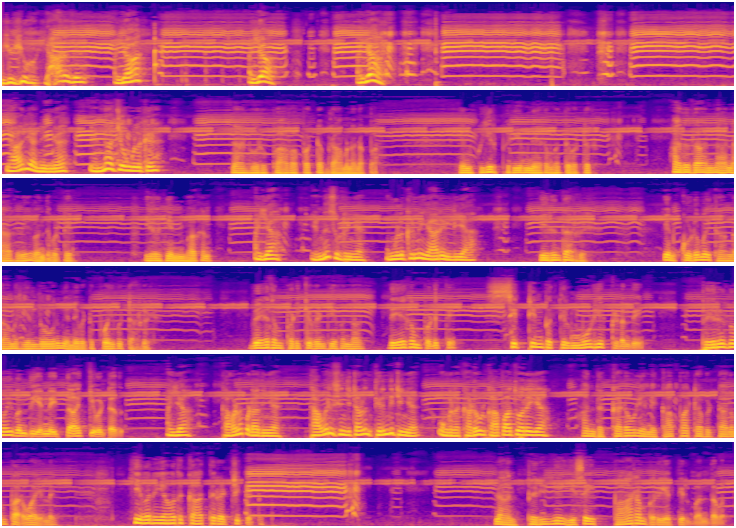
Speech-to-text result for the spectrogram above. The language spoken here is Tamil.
ஐயோ யார் அது ஐயா? ஐயா? ஐயா? யார்யா நீங்க? என்னாச்சு உங்களுக்கு? நான் ஒரு பாவப்பட்ட பிராமணனப்பா. என் உயிர் பிரியும் நேரம் வந்து விட்டது அதுதான் நானாகவே வந்து விட்டேன் இவன் என் மகன். ஐயா என்ன சொல்றீங்க? உங்களுக்குன்னு யாரும் இல்லையா? இருந்தார்கள். என் கொடுமை தாங்காமல் எல்லோரும் என்னை விட்டு போய்விட்டார்கள். வேதம் படிக்க வேண்டியவன் நான் தேகம் படித்தேன் சிற்றின்பத்தில் மூழ்கி கிடந்தேன். பெருநோய் வந்து என்னை தாக்கிவிட்டது. ஐயா கவலைப்படாதீங்க. தவறு செஞ்சிட்டாலும் திருந்திட்டீங்க. உங்களை கடவுள் காப்பாத்துவார் ஐயா. அந்த கடவுள் என்னை காப்பாற்றாவிட்டாலும் பரவாயில்லை. இவனையாவது காத்து ரட்சிக்கட்டும். நான் பெரிய இசை பாரம்பரியத்தில் வந்தவன்.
